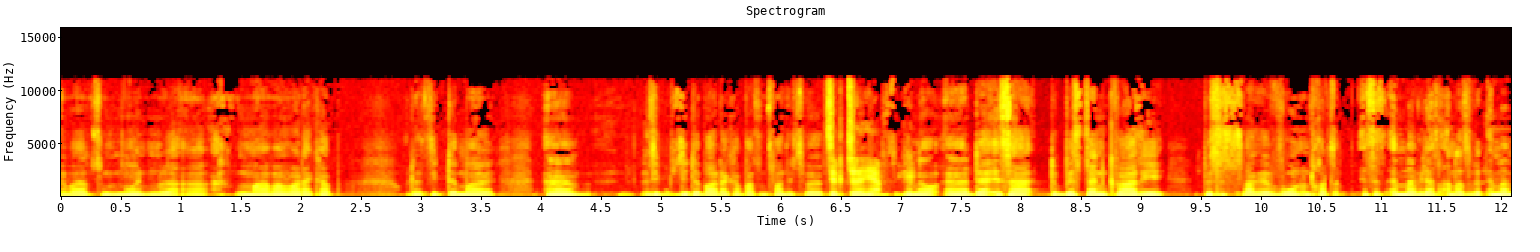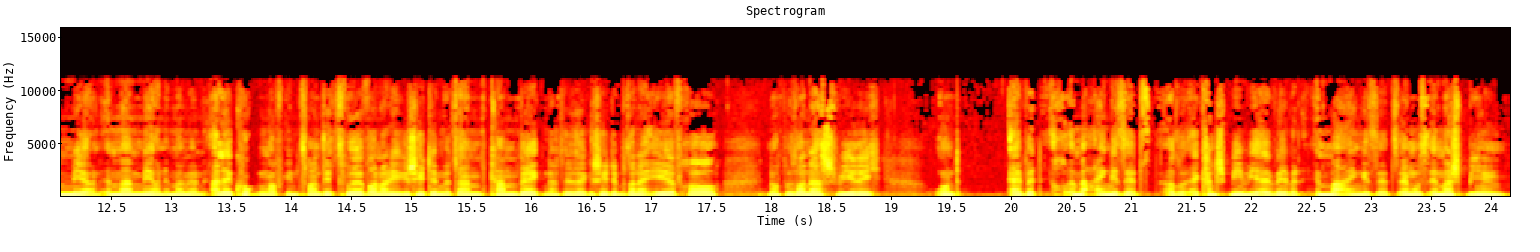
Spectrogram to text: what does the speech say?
war zum neunten oder achten Mal beim Ryder Cup oder siebte Mal, äh, siebte, siebte Ryder Cup war es in 2012. Siebte, ja. Genau, äh, da ist er, du bist dann quasi, bist es zwar gewohnt und trotzdem ist es immer wieder das andere. Es wird immer mehr und immer mehr und immer mehr. Und alle gucken auf ihn. 2012 war noch die Geschichte mit seinem Comeback, nach dieser Geschichte mit seiner Ehefrau noch besonders schwierig. Und er wird auch immer eingesetzt. Also er kann spielen, wie er will, wird immer eingesetzt. Er muss immer spielen.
